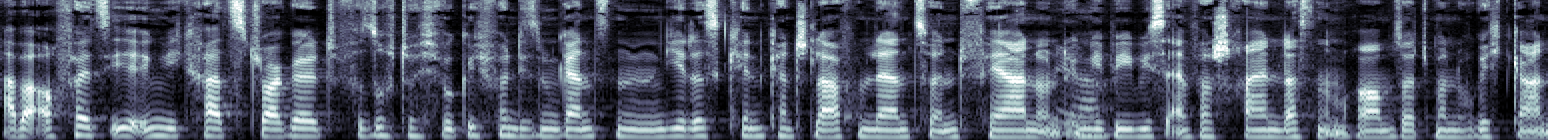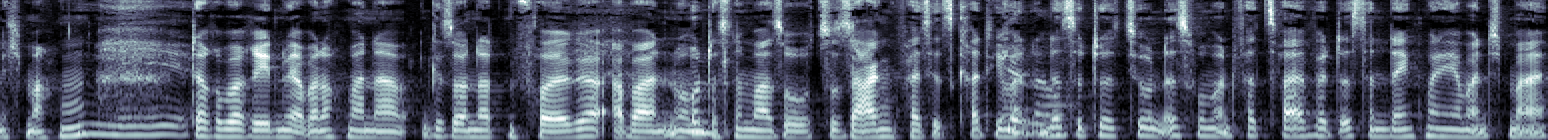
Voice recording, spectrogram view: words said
aber auch falls ihr irgendwie gerade struggelt, versucht euch wirklich von diesem ganzen, jedes Kind kann schlafen lernen zu entfernen und ja. irgendwie Babys einfach schreien lassen im Raum, sollte man wirklich gar nicht machen. Nee. Darüber reden wir aber nochmal in einer gesonderten Folge, aber nur um und, das nochmal so zu sagen, falls jetzt gerade jemand genau. in der Situation ist, wo man verzweifelt ist, dann denkt man ja manchmal,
